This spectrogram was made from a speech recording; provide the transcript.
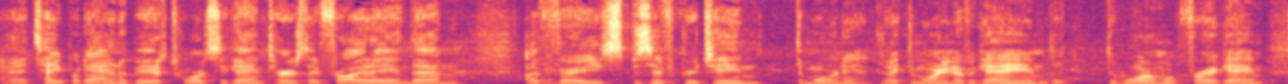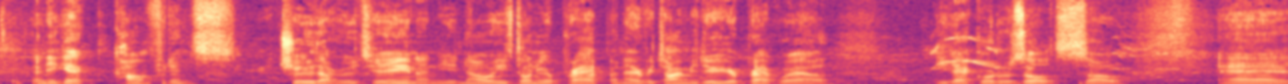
uh, taper down a bit towards the game Thursday, Friday, and then I have a very specific routine: the morning, like the morning of a game, the, the warm up for a game, and you get confidence through that routine, and you know you've done your prep, and every time you do your prep well, you get good results. So uh,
